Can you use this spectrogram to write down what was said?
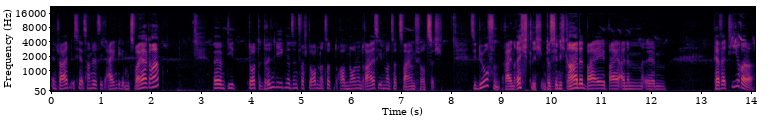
Entscheidend ist ja, es handelt sich eigentlich um Zweiergrab. Ähm, die dort drin liegenden sind verstorben 1939 und 1942. Sie dürfen rein rechtlich, und das finde ich gerade bei, bei einem ähm, Pervertierer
